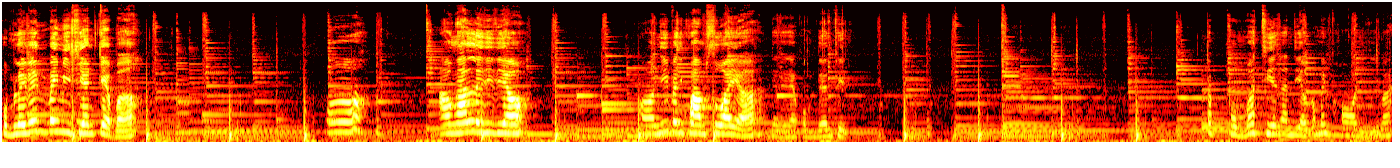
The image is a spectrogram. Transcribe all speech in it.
ผมเลยไม่ไม่มีเทียนเก็บเหรอโอ้เอางั้นเลยทีเดียวอ๋อนี่เป็นความซวยเหรอเดี๋ยวเดี๋ยวผมเดินผิด ผมว่าเทียนอันเดียวก็ไม่พออยู่ดีปะ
